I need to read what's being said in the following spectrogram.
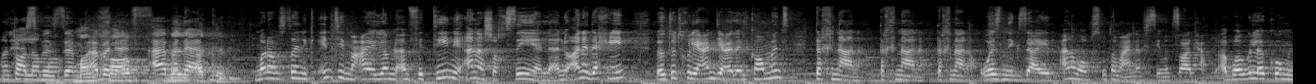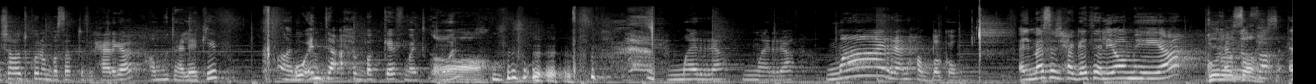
ما نحس بالذنب. ما ابدا. نخاف ابدا. مرة مبسوطه انك أنت معي اليوم لأن فتيني أنا شخصيا لأنه أنا دحين لو تدخلي عندي على الكومنت تخنانة تخنانة تخنانة. وزنك زايد. أنا مبسوطة مع نفسي متصالحة. أبغى أقول لكم إن شاء الله تكونوا انبسطتوا في الحلقة أموت عليكي وأنت أحبك كيف ما تكون. آه. مرة مرة مرة نحبكم. ال message حقت اليوم هي كونوا صح. صح-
